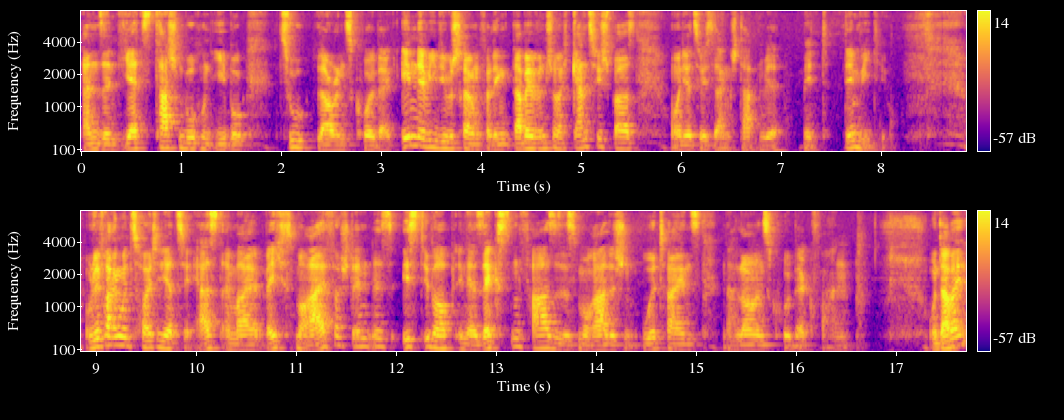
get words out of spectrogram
dann sind jetzt Taschenbuch und E-Book zu Lawrence Kohlberg in der Videobeschreibung verlinkt. Dabei wünschen wir euch ganz viel Spaß und jetzt würde ich sagen, starten wir mit dem Video. Und wir fragen uns heute ja zuerst einmal, welches Moralverständnis ist überhaupt in der sechsten Phase des moralischen Urteils nach Lawrence Kohlberg vorhanden? Und dabei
